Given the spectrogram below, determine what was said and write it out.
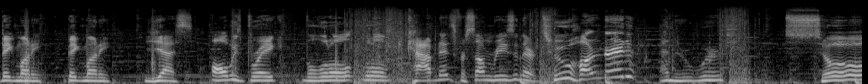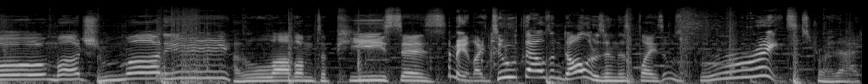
Big money. Big money. Yes, always break the little little cabinets. For some reason, they're 200 and they're worth so much money. I love them to pieces. I made like $2,000 in this place. It was great. Let's try that.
